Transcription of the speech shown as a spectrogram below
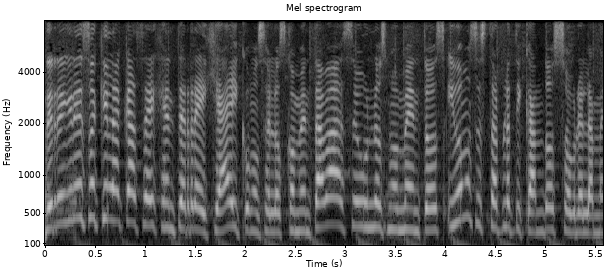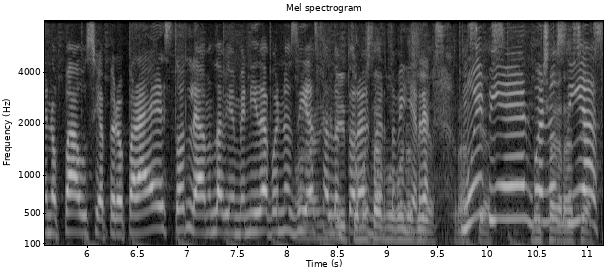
De regreso aquí en la casa de Gente Regia y como se los comentaba hace unos momentos, íbamos a estar platicando sobre la menopausia, pero para esto le damos la bienvenida. Buenos días al doctor Alberto Villarreal. Muy bien, buenos días.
